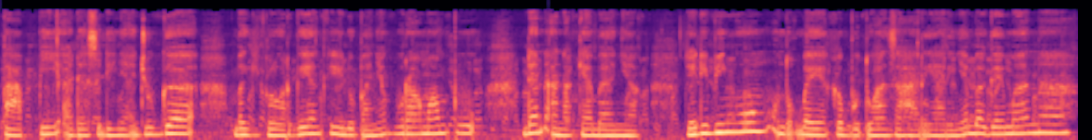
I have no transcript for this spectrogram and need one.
tapi ada sedihnya juga bagi keluarga yang kehidupannya kurang mampu dan anaknya banyak. Jadi bingung untuk bayar kebutuhan sehari-harinya bagaimana.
